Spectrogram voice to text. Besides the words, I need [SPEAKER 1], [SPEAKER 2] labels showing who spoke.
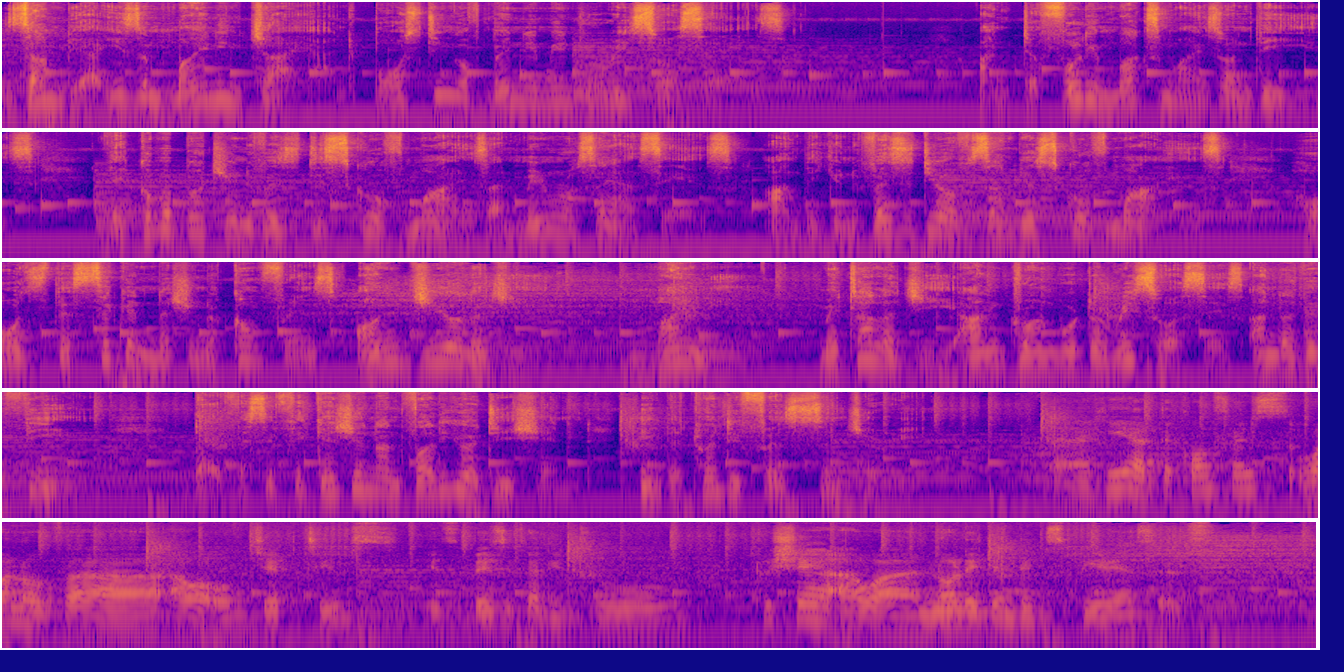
[SPEAKER 1] Zambia is a mining giant boasting of many mineral resources. And to fully maximize on these, the Copperbelt University School of Mines and Mineral Sciences and the University of Zambia School of Mines holds the second national conference on geology, mining, metallurgy and groundwater resources under the theme Diversification and Value Addition in the 21st Century.
[SPEAKER 2] Uh, here at the conference, one of uh, our objectives is basically to, to share our knowledge and experiences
